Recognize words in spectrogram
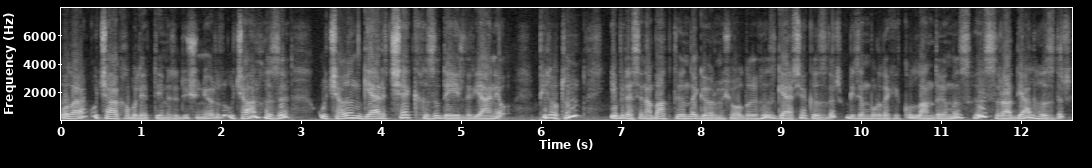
olarak uçağı kabul ettiğimizi düşünüyoruz. Uçağın hızı uçağın gerçek hızı değildir. Yani pilotun ibresine baktığında görmüş olduğu hız gerçek hızdır. Bizim buradaki kullandığımız hız radyal hızdır.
